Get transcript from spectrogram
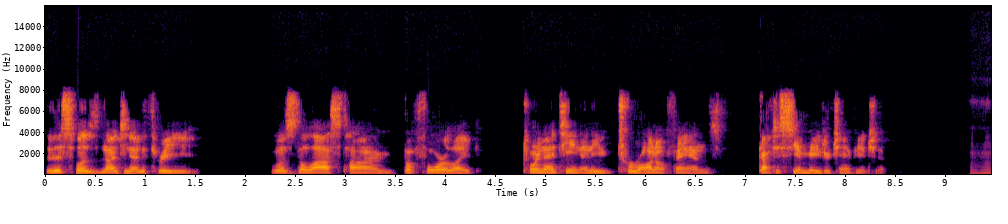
this was 1993 was the last time before like 2019 any Toronto fans got to see a major championship. Mm-hmm.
